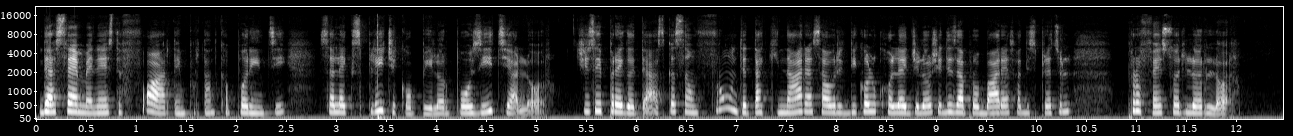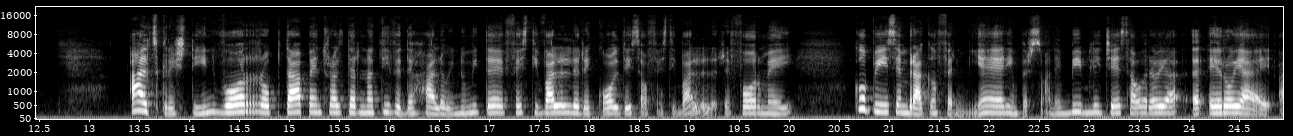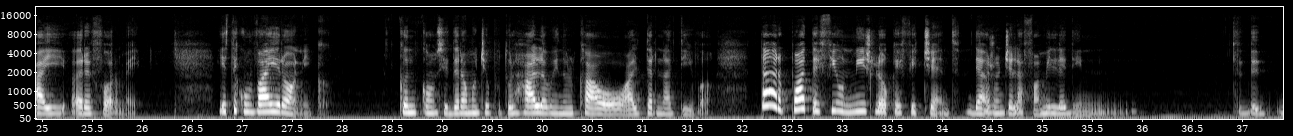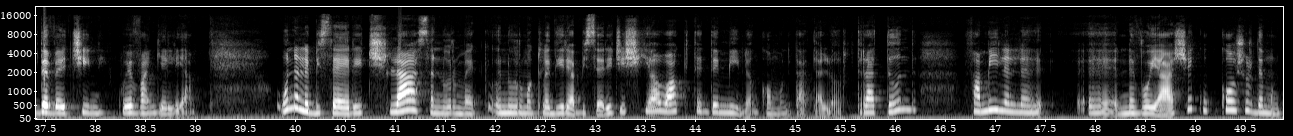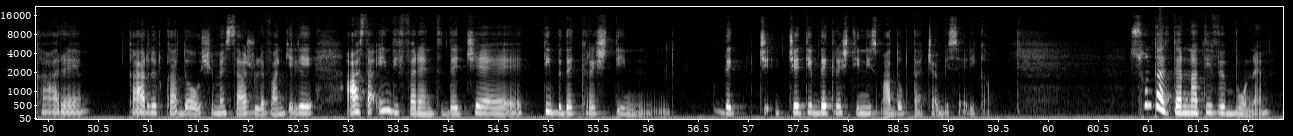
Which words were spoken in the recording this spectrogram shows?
De asemenea, este foarte important ca părinții să le explice copiilor poziția lor și să-i pregătească să înfrunte tachinarea sau ridicolul colegilor și dezaprobarea sau disprețul profesorilor lor. Alți creștini vor opta pentru alternative de Halloween, numite festivalele recoltei sau festivalele reformei. Copiii se îmbracă în fermieri, în persoane biblice sau eroi, eroi ai, ai reformei. Este cumva ironic când considerăm începutul Halloween-ul ca o alternativă, dar poate fi un mijloc eficient de a ajunge la familiile din, de, de vecini cu Evanghelia. Unele biserici lasă în, urme, în urmă clădirea bisericii și iau acte de milă în comunitatea lor, tratând familiile nevoiașe cu coșuri de mâncare, carduri cadou și mesajul Evangheliei, asta indiferent de ce tip de creștin, de ce, ce tip de creștinism adoptă acea biserică. Sunt alternative bune,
